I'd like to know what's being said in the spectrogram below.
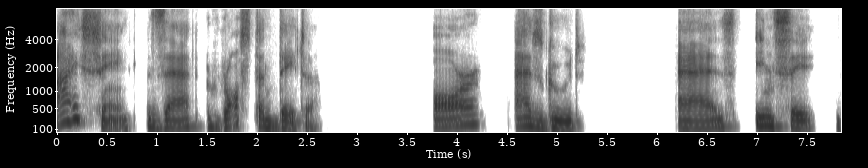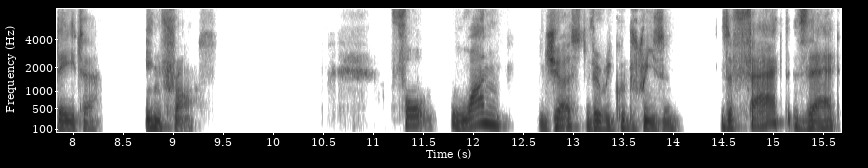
I think that Rosstat data are as good as INSEE data in France. For one just very good reason the fact that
